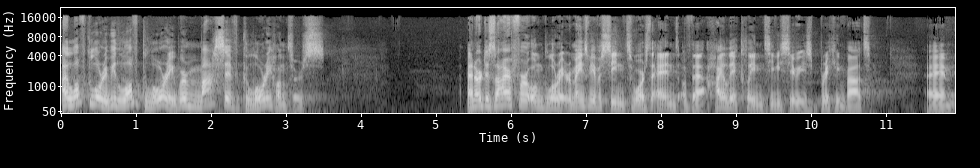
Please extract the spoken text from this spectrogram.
I love glory. We love glory. We're massive glory hunters. And our desire for our own glory, it reminds me of a scene towards the end of the highly acclaimed TV series Breaking Bad. Um,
